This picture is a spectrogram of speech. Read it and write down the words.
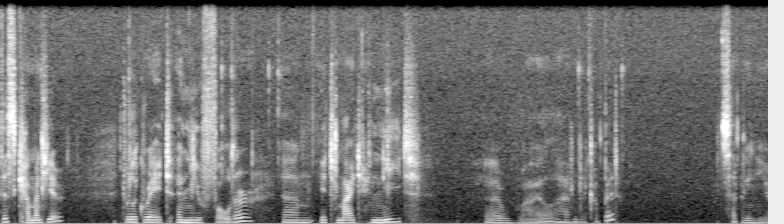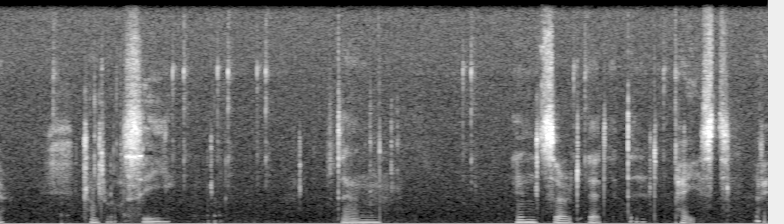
this command here. It will create a new folder. Um, it might need a while. I haven't I copied? What's happening here? Control C. Then insert it, paste. Okay.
